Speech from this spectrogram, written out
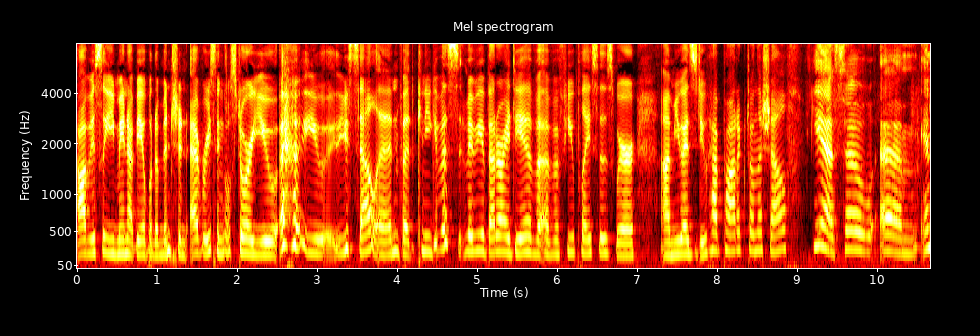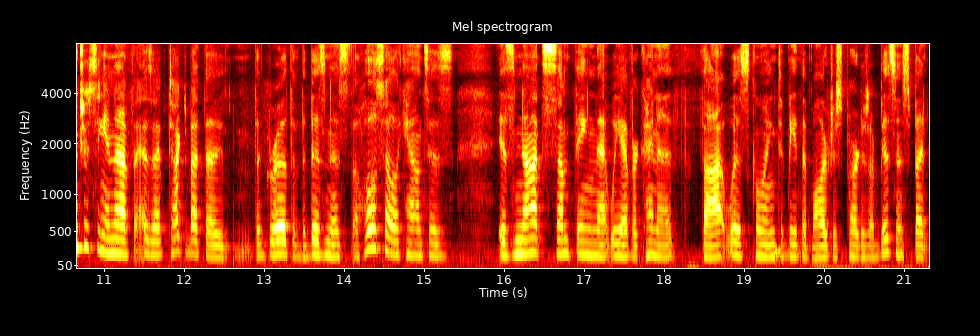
obviously, you may not be able to mention every single store you you you sell in, but can you give us maybe a better idea of, of a few places where um, you guys do have product on the shelf? Yeah, so um, interesting enough, as I've talked about the the growth of the business, the wholesale accounts is is not something that we ever kind of thought was going to be the largest part of our business. But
